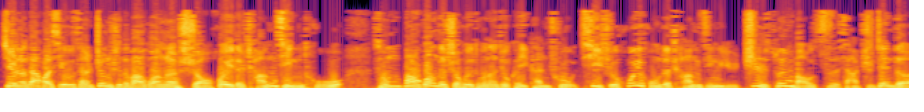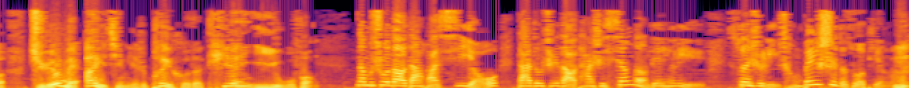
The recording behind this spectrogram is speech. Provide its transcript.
进入，《大话西游三》正式的曝光了手绘的场景图，从曝光的手绘图呢就可以看出气势恢宏的场景与至尊宝紫霞之间的绝美爱情也是配合的天衣无缝。那么说到《大话西游》，大家都知道它是香港电影里算是里程碑式的作品了，嗯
